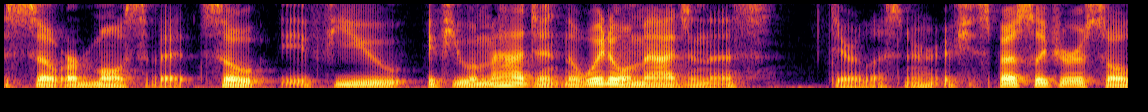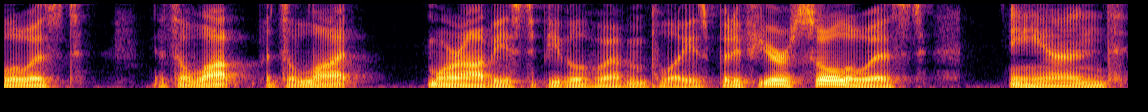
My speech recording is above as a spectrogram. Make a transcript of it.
so or most of it. So if you if you imagine the way to imagine this dear listener if you, especially if you're a soloist it's a lot it's a lot more obvious to people who have employees but if you're a soloist and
